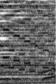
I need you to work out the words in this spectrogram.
Yeah.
